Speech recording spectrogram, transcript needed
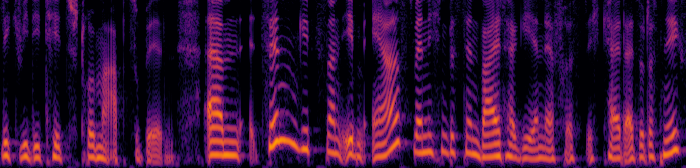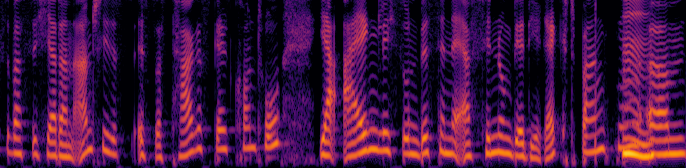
Liquiditätsströme abzubilden. Zinsen gibt es dann eben erst, wenn ich ein bisschen weitergehe in der Fristigkeit. Also das nächste, was sich ja dann anschließt, ist, ist das Tagesgeldkonto. Ja, eigentlich so ein bisschen eine Erfindung der Direktbanken. Mhm. Ähm,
